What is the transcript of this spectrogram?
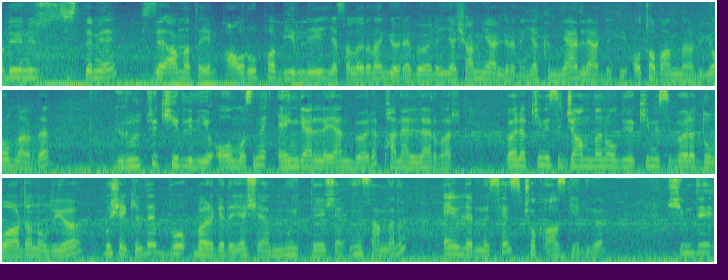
gördüğünüz sistemi size anlatayım. Avrupa Birliği yasalarına göre böyle yaşam yerlerine yakın yerlerdeki otobanlarda, yollarda gürültü kirliliği olmasını engelleyen böyle paneller var. Böyle kimisi camdan oluyor, kimisi böyle duvardan oluyor. Bu şekilde bu bölgede yaşayan, muhitte yaşayan insanların evlerine ses çok az geliyor. Şimdi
